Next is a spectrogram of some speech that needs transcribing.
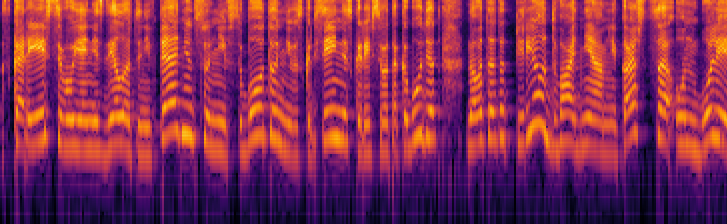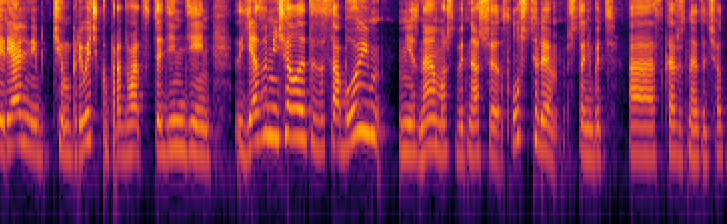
Скорее всего, я не сделаю это ни в пятницу, ни в субботу, ни в воскресенье, скорее всего, так и будет. Но вот этот период, два дня, мне кажется, он более реальный, чем привычка про 21 день. Я замечала это за собой. Не знаю, может быть, наши слушатели что-нибудь а, скажут на этот счет.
